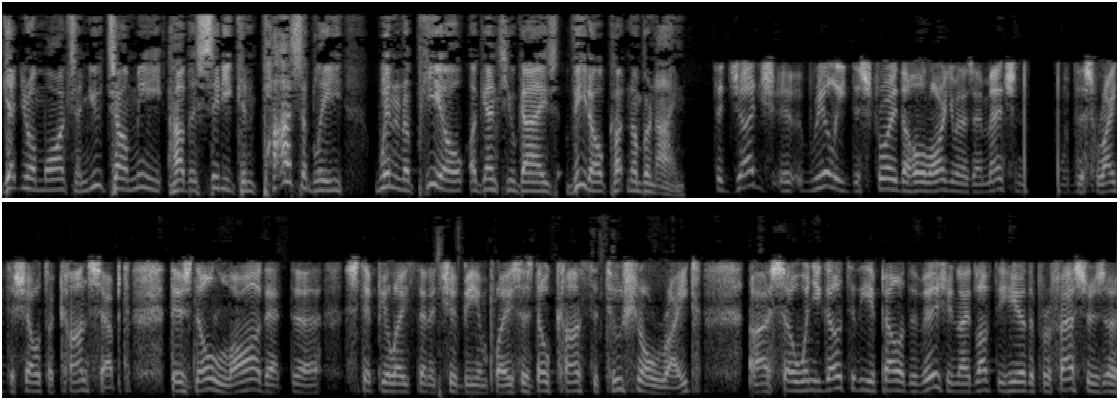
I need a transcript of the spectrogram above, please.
get your remarks, and you tell me how the city can possibly win an appeal against you guys. Vito, cut number nine the judge uh, really destroyed the whole argument, as I mentioned. this right to shelter concept. There's no law that uh, stipulates that it should be in place. There's no constitutional right. Uh, so when you go to the appellate division, I'd love to hear the professors uh,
